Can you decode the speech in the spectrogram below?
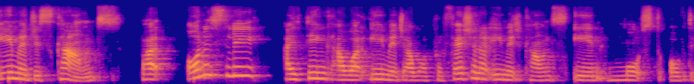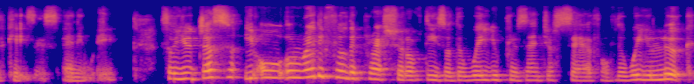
images counts. But honestly i think our image our professional image counts in most of the cases anyway so you just you already feel the pressure of this or the way you present yourself of the way you look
